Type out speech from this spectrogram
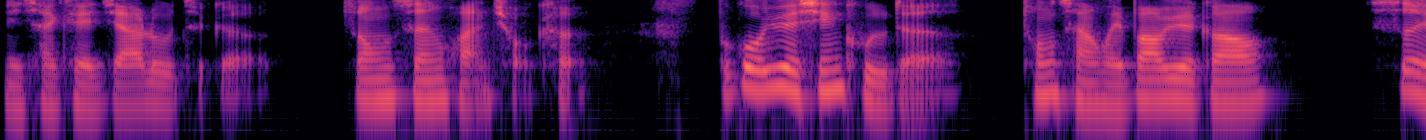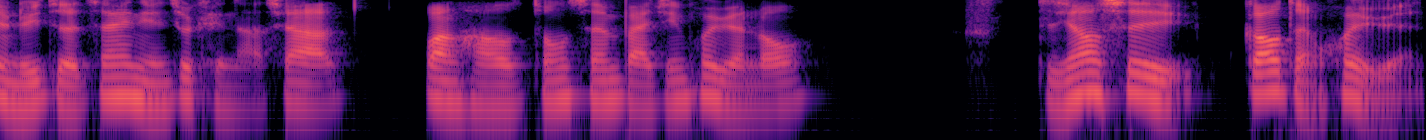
你才可以加入这个终身环球客。不过越辛苦的。通常回报越高，摄影旅者在一年就可以拿下万豪终身白金会员喽。只要是高等会员，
